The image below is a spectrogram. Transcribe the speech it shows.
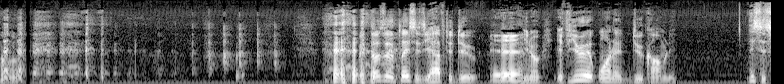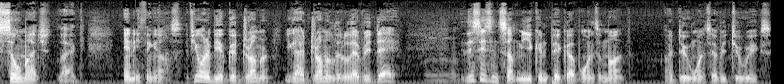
Uh-huh. But those are the places you have to do. Yeah. You know, if you want to do comedy, this is so much like anything else. If you want to be a good drummer, you got to drum a little every day. This isn't something you can pick up once a month or do once every two weeks.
